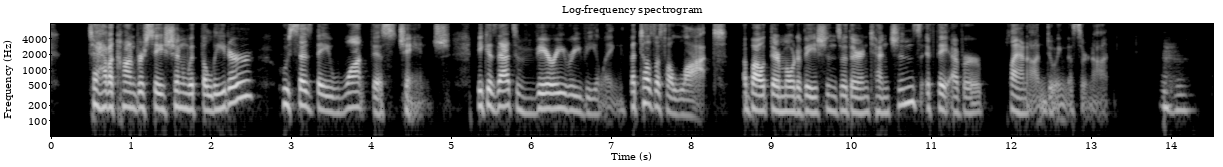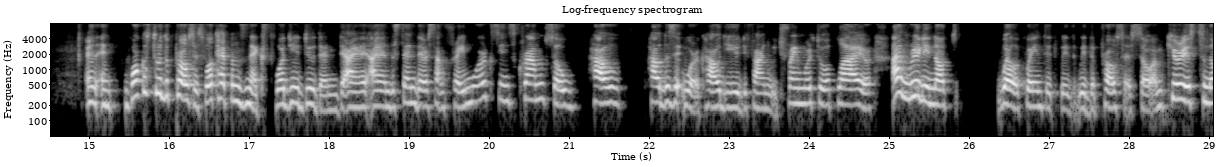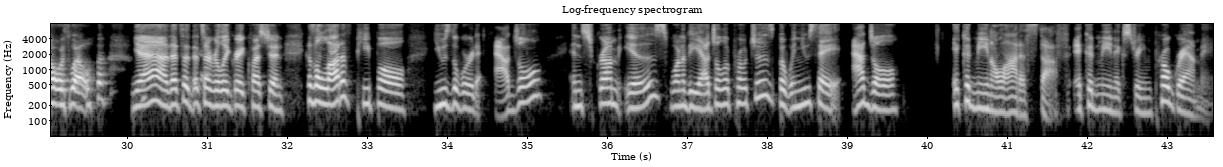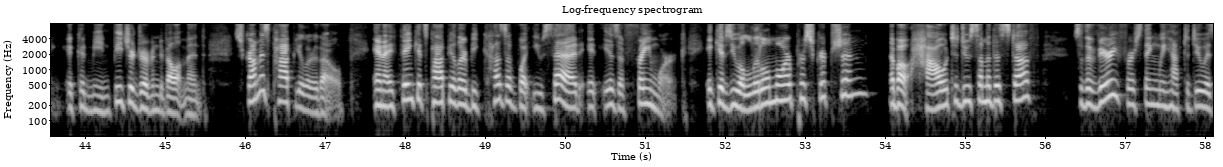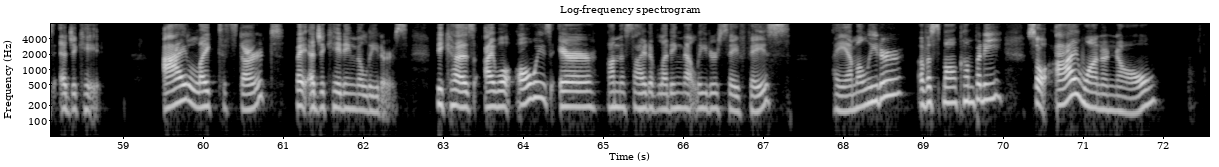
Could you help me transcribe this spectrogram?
to have a conversation with the leader who says they want this change because that's very revealing. That tells us a lot about their motivations or their intentions if they ever plan on doing this or not. Mm-hmm and, and walk us through the process. What happens next? What do you do then? I, I understand there are some frameworks in scrum. So how how does it work? How do you define which framework to apply? Or i'm really not well acquainted with with the process. So i'm curious to know as well. Yeah that's a that's yeah. a really great question. Because a lot of people use the word agile and scrum is one of the agile approaches. But when you say agile it could mean a lot of stuff. It could mean extreme programming. It could mean feature driven development. Scrum is popular though. And I think it's popular because of what you said. It is a framework, it gives you a little more prescription about how to do some of this stuff. So the very first thing we have to do is educate. I like to start by educating the leaders because I will always err on the side of letting that leader save face. I am a leader of a small company. So I want to know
